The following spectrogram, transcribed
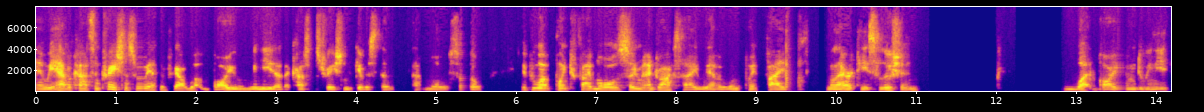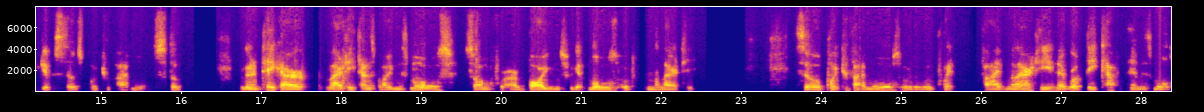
And we have a concentration, so we have to figure out what volume we need at that concentration to give us the, that mole. So if we want 0.25 moles of sodium hydroxide, we have a 1.5 molarity solution. What volume do we need to give us those 0.25 moles? So we're going to take our molarity times volume is moles, solve for our volumes. We get moles over molarity. So 0.25 moles over the 1.5 molarity, and I wrote the capital M as moles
